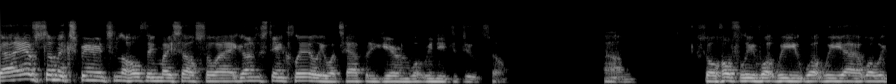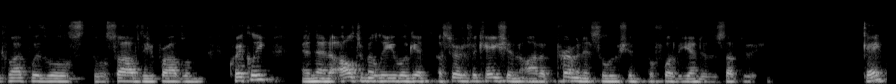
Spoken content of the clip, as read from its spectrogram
Yeah, I have some experience in the whole thing myself, so I understand clearly what's happening here and what we need to do. So, um, so hopefully, what we what we uh, what we come up with will will solve the problem quickly, and then ultimately we'll get a certification on a permanent solution before the end of the subdivision. Okay.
